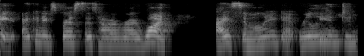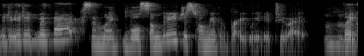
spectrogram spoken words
right, I can express this however I want. I similarly get really intimidated with that because I'm like, well, somebody just tell me the right way to do it. Mhm. Like,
